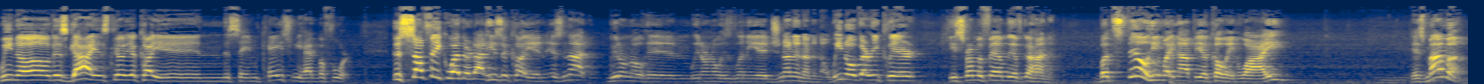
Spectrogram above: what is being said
we know this guy is clearly a kayin. The same case we had before. The suffix whether or not he's a kayin is not. We don't know him. We don't know his lineage. No, no, no, no, no. We know very clear He's from a family of Kahanim. But still, he might not be a Kohen. Why? His mama.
